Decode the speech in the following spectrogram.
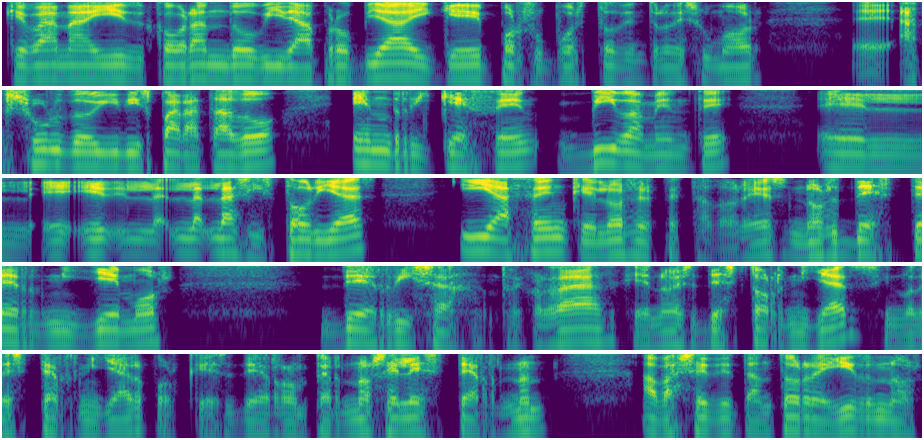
que van a ir cobrando vida propia y que, por supuesto, dentro de su humor eh, absurdo y disparatado, enriquecen vivamente las historias y hacen que los espectadores nos desternillemos de risa. Recordad que no es destornillar, sino desternillar, porque es de rompernos el esternón a base de tanto reírnos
